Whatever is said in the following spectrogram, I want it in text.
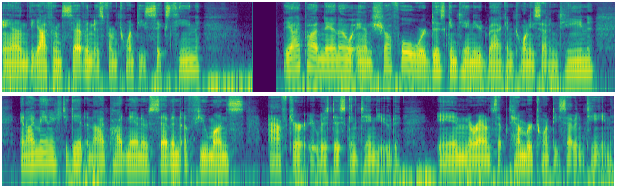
and the iPhone 7 is from 2016. The iPod Nano and Shuffle were discontinued back in 2017, and I managed to get an iPod Nano 7 a few months after it was discontinued, in around September 2017.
